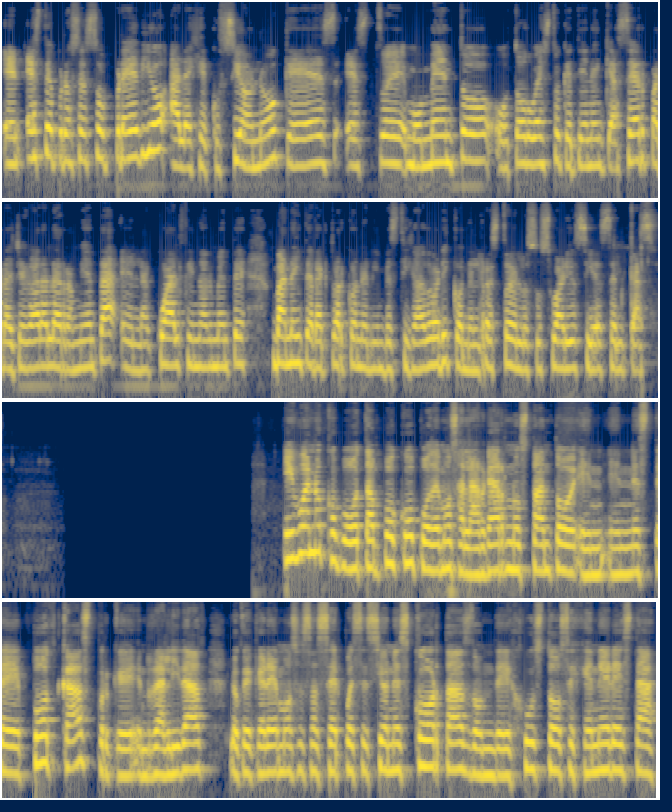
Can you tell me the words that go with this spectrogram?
en este proceso previo a la ejecución, ¿no? Que es este momento o todo esto que tienen que hacer para llegar a la herramienta en la cual finalmente van a interactuar con el investigador y con el resto de los usuarios si es el caso. Y bueno, como tampoco podemos alargarnos tanto en, este podcast, porque en realidad lo que queremos es hacer pues sesiones cortas donde justo se genere esta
